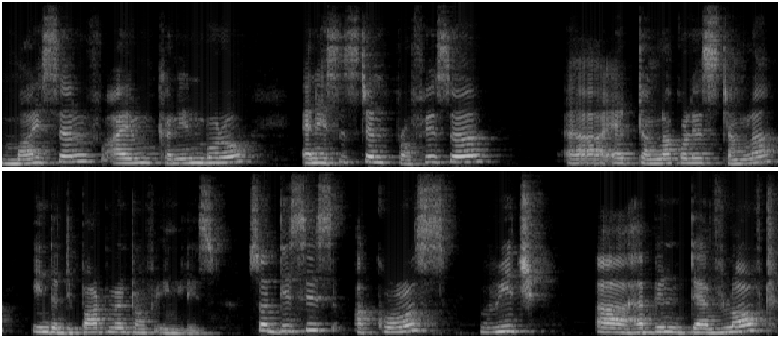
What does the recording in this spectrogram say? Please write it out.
myself. I am Kanin Boro, an assistant professor uh, at Tangla College Tangla in the Department of English. So this is a course which uh, have been developed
